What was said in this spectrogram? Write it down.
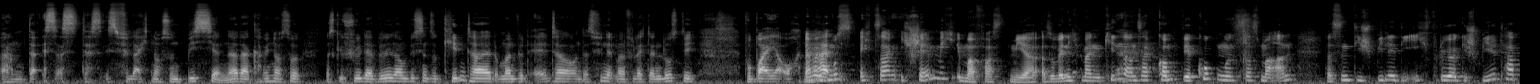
ähm, da ist das, das ist vielleicht noch so ein bisschen, ne? da habe ich noch so das Gefühl, der will noch ein bisschen so Kindheit und man wird älter und das findet man vielleicht dann lustig. Wobei ja auch. Aber ich muss echt sagen, ich schäme mich immer fast mehr. Also wenn ich meinen Kindern sage, kommt, wir gucken uns das mal an, das sind die Spiele, die ich früher gespielt habe.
